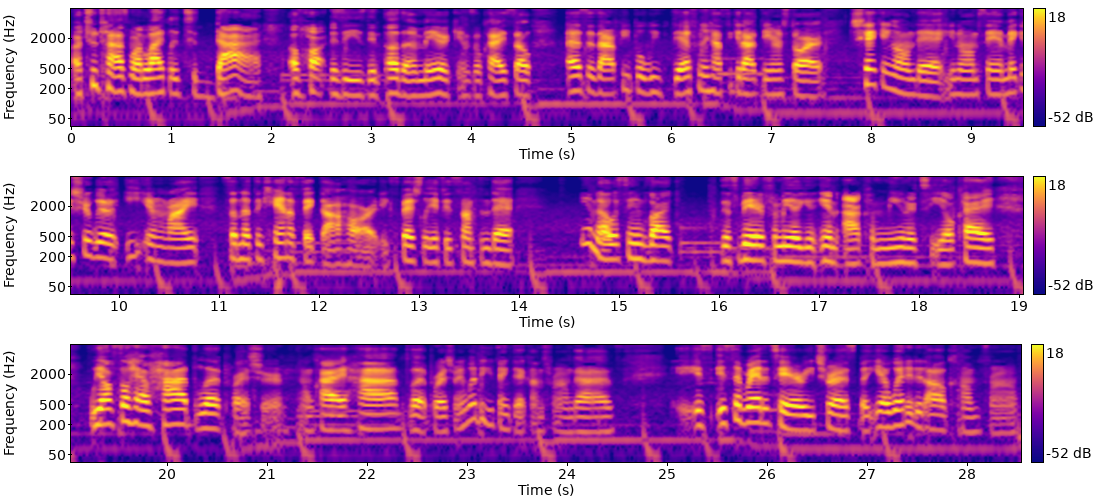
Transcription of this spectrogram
are two times more likely to die of heart disease than other Americans. Okay, so us as our people, we definitely have to get out there and start checking on that. You know what I'm saying? Making sure we're eating right so nothing can affect our heart, especially if it's something that, you know, it seems like that's very familiar in our community. Okay. We also have high blood pressure. Okay. High blood pressure. And where do you think that comes from, guys? it's it's hereditary trust, but yeah, where did it all come from?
